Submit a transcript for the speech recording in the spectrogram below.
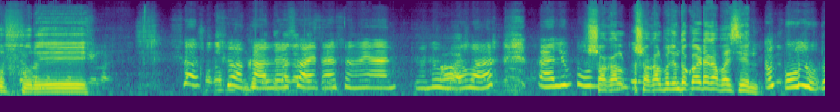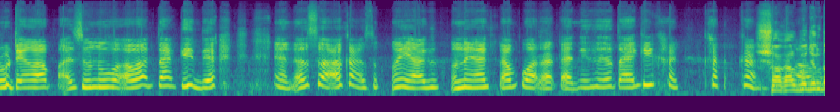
উফ রে সকালে ছয়টার সময় আসছিল বাবা কালি সকাল সকাল পর্যন্ত কয় টাকা পাইছেন? পনেরো টাকা পাইছিল বাবা তাকে দে। এনে চা খাস একজনে একটা পরাটা দিছে তাকে খা খা- খা সকাল পর্যন্ত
